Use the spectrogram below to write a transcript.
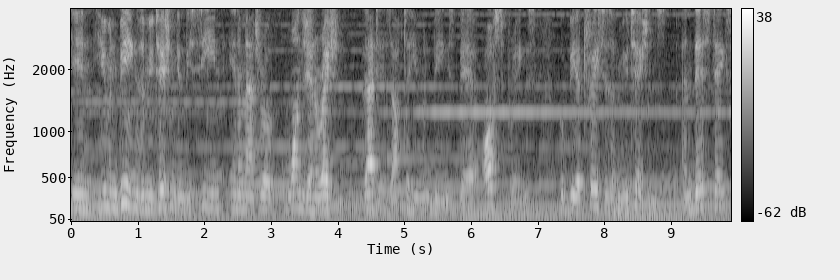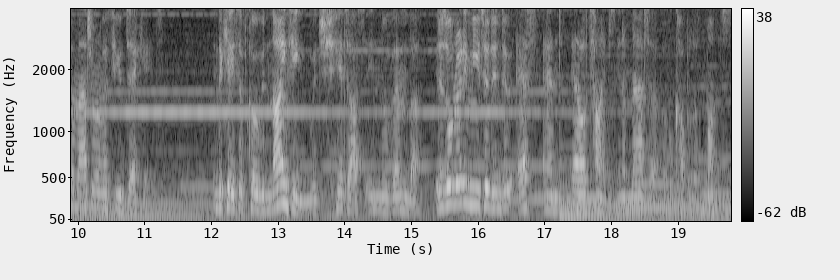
in human beings, a mutation can be seen in a matter of one generation, that is, after human beings bear offsprings who bear traces of mutations, and this takes a matter of a few decades. In the case of COVID 19, which hit us in November, it has already muted into S and L types in a matter of a couple of months.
